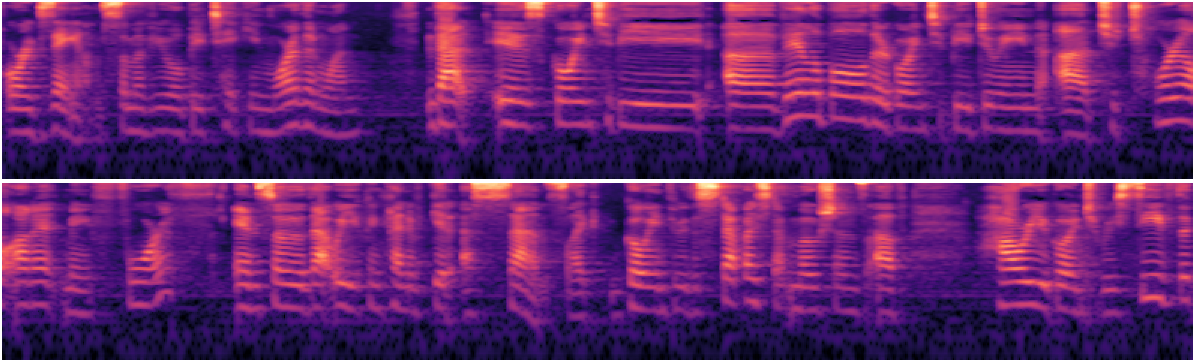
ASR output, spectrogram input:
or exams. Some of you will be taking more than one. That is going to be available. They're going to be doing a tutorial on it May 4th. And so that way you can kind of get a sense, like going through the step-by-step motions of how are you going to receive the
